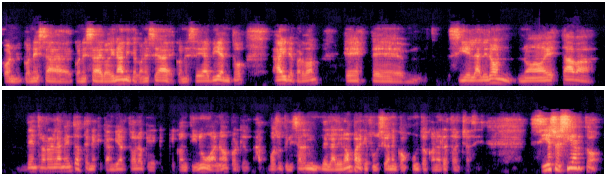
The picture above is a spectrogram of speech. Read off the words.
con, esa, con esa aerodinámica, con ese, con ese viento, aire, perdón, este, si el alerón no estaba dentro del reglamento, tenés que cambiar todo lo que, continúa, ¿no? Porque vos utilizás el alerón para que funcione en conjunto con el resto del chasis. Si eso es cierto,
